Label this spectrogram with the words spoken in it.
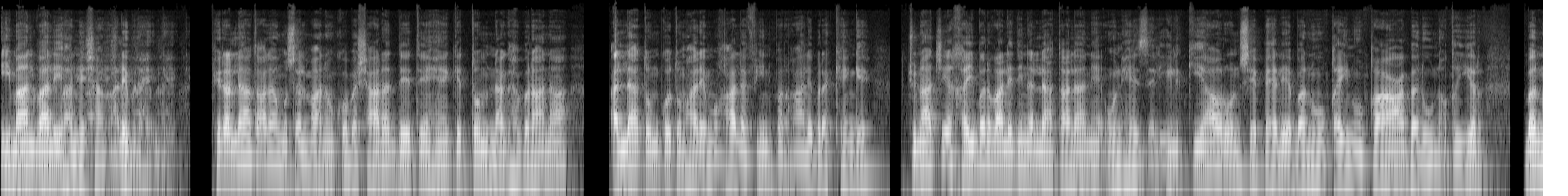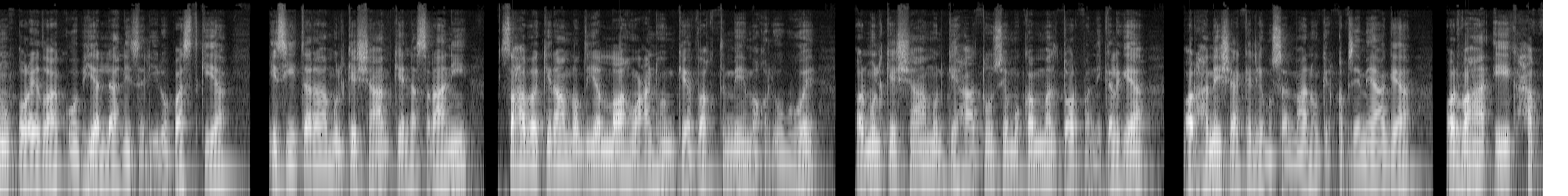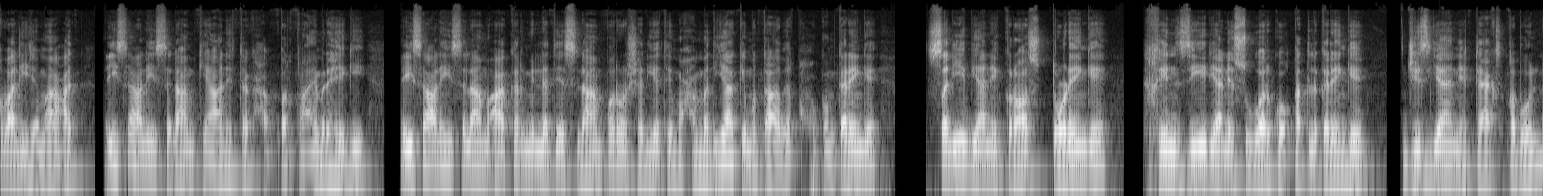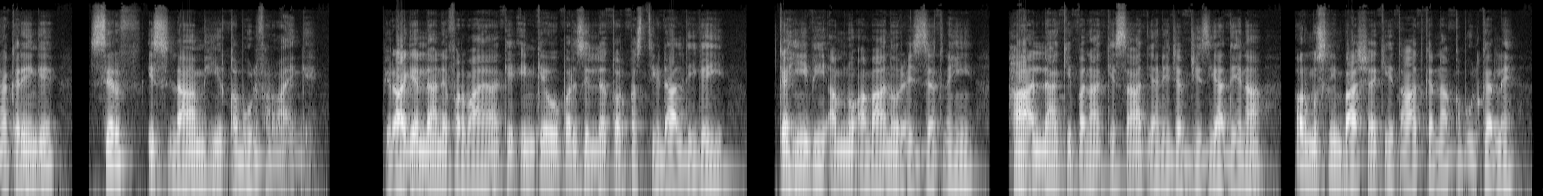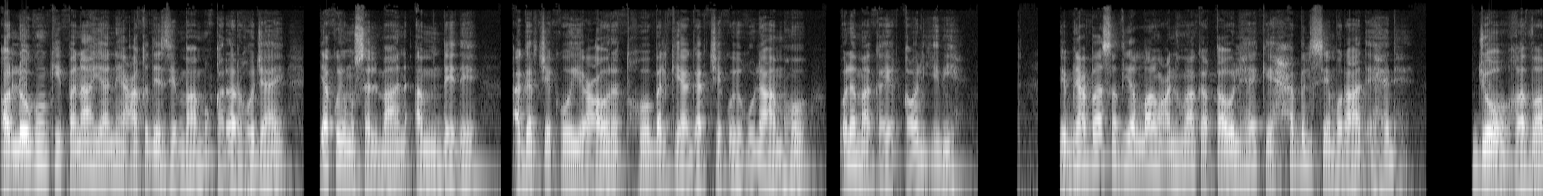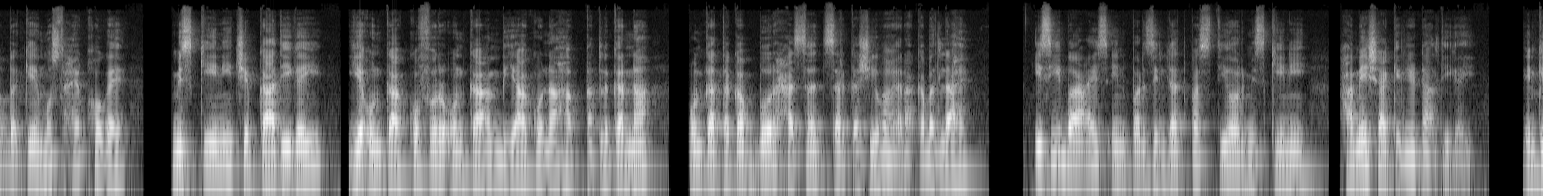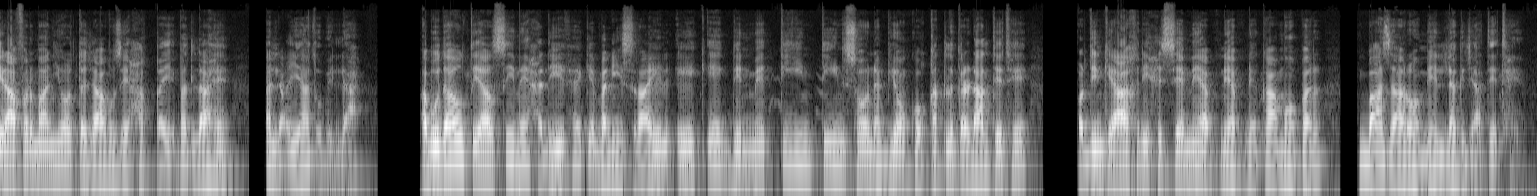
ایمان والے ہمیشہ غالب رہیں گے۔ پھر اللہ تعالیٰ مسلمانوں کو بشارت دیتے ہیں کہ تم نہ گھبرانا۔ اللہ تم کو تمہارے مخالفین پر غالب رکھیں گے۔ چنانچہ خیبر والے دن اللہ تعالیٰ نے انہیں ذلیل کیا اور ان سے پہلے بنو قینوقاع بنو نظیر بنو قریضہ کو بھی اللہ نے ذلیل و پست کیا۔ اسی طرح ملک شام کے نصرانی صحابہ کرام رضی اللہ عنہم کے وقت میں مغلوب ہوئے۔ اور ملک شام ان کے ہاتھوں سے مکمل طور پر نکل گیا اور ہمیشہ کے لیے مسلمانوں کے قبضے میں آ گیا اور وہاں ایک حق والی جماعت عیسیٰ علیہ السلام کے آنے تک حق پر قائم رہے گی۔ عیسیٰ علیہ السلام آ کر ملت اسلام پر اور شریعت محمدیہ کے مطابق حکم کریں گے۔ صلیب یعنی کراس توڑیں گے۔ خنزیر یعنی سور کو قتل کریں گے۔ جزیہ یعنی ٹیکس قبول نہ کریں گے۔ صرف اسلام ہی قبول فرمائیں گے۔ پھر آگے اللہ نے فرمایا کہ ان کے اوپر ذلت اور پستی ڈال دی گئی۔ کہیں بھی امن و امان اور عزت نہیں۔ ہاں اللہ کی پناہ کے ساتھ یعنی جب جزیہ دینا اور مسلم بادشاہ کی اطاعت کرنا قبول کر لیں اور لوگوں کی پناہ یعنی عقد ذمہ، مقرر ہو جائے یا کوئی مسلمان امن دے دے، اگرچہ کوئی عورت ہو، بلکہ اگرچہ کوئی غلام ہو، علماء کا ایک قول یہ بھی ہے۔ ابن عباس صدی اللہ عنہ کا قول ہے کہ حبل سے مراد عہد ہے، جو غضب کے مستحق ہو گئے۔ مسکینی چپکا دی گئی، یہ ان کا کفر، ان کا انبیاء کو ناحق قتل کرنا ان کا تکبر، حسد، سرکشی وغیرہ کا بدلہ ہے۔ اسی باعث ان پر ذلت، پستی اور مسکینی ہمیشہ کے لیے ڈال دی گئی۔ ان کی نافرمانی اور تجاوز حق کا یہ بدلہ ہے۔ العیاذ باللہ۔ ابوداؤ تیاسی میں حدیث ہے کہ بنی اسرائیل ایک ایک دن میں تین تین سو نبیوں کو قتل کر ڈالتے تھے اور دن کے آخری حصے میں اپنے اپنے کاموں پر بازاروں میں لگ جاتے تھے۔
